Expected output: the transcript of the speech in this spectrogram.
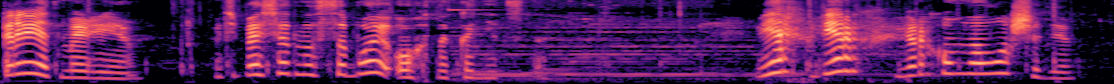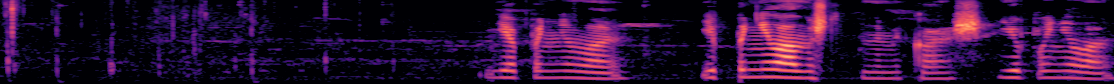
Привет, Мария. У тебя седло с собой? Ох, наконец-то. Вверх, вверх, верхом на лошади. Я поняла. Я поняла, на что ты намекаешь. Я поняла.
